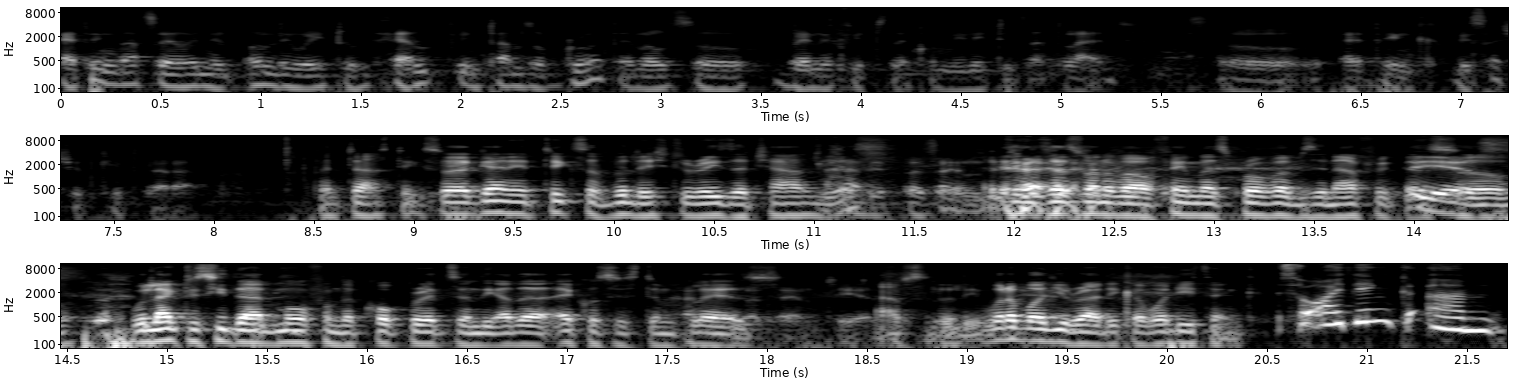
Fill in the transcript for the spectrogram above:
I think that's the only, only way to help in terms of growth and also benefit the communities at large. So I think Visa should keep that up. Fantastic. So again, it takes a village to raise a child. Yes. 100%. I think that's one of our famous proverbs in Africa. So we'd like to see that more from the corporates and the other ecosystem players. yes. Absolutely. What about you, Radhika? What do you think? So I think um,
